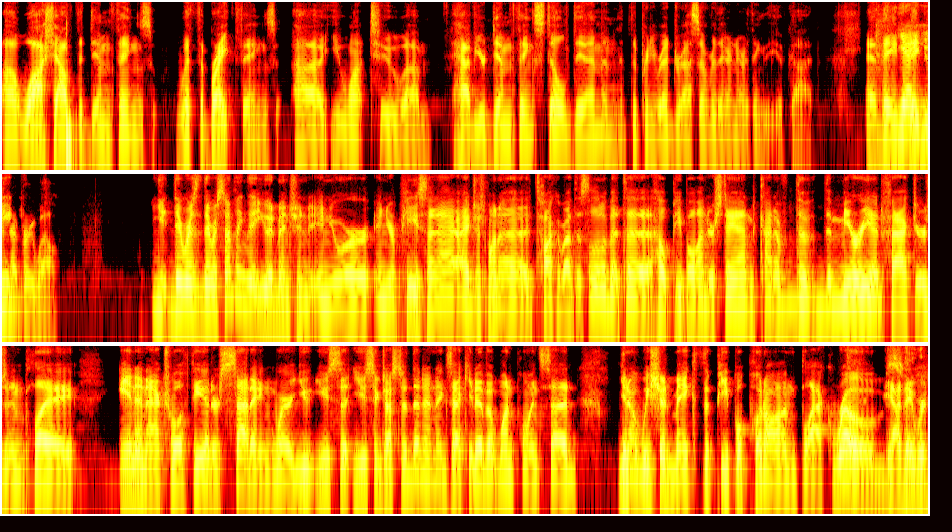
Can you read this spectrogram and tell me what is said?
uh, wash out the dim things with the bright things. Uh, you want to um, have your dim things still dim and the pretty red dress over there and everything that you've got. And they yeah, they do you, that very well you, there was there was something that you had mentioned in your in your piece, and I, I just want to talk about this a little bit to help people understand kind of the the myriad factors in play in an actual theater setting. Where you you you suggested that an executive at one point said, you know, we should make the people put on black robes. Yeah, they were.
